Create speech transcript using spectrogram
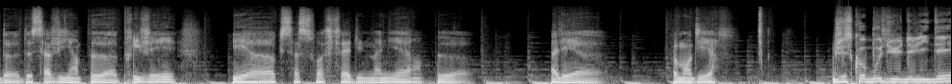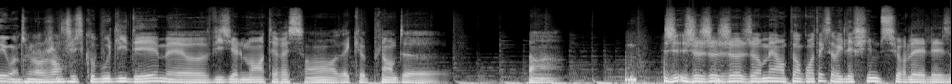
de, de sa vie un peu euh, privée et que ça soit fait d'une manière un peu, allez, comment dire, Jusqu'au bout du, de l'idée ou un truc dans le genre? jusqu'au bout de l'idée, mais visuellement intéressant, avec plein de. Enfin, je, je, je, je, je remets un peu en contexte avec les films sur les, les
